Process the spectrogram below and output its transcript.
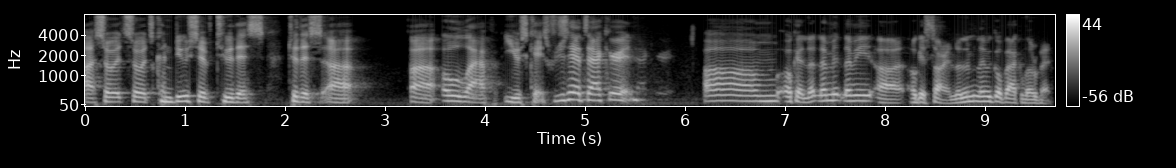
Uh, so it's so it's conducive to this to this uh, uh, OLAP use case. Would you say it's accurate? Um, okay, let, let, me let me. Uh, okay, sorry. Let, let, me go back a little bit.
